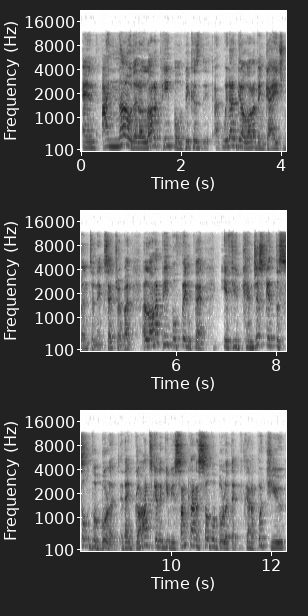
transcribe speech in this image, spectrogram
and I know that a lot of people, because we don't get a lot of engagement and etc., but a lot of people think that if you can just get the silver bullet, that God's going to give you some kind of silver bullet that's going to put you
